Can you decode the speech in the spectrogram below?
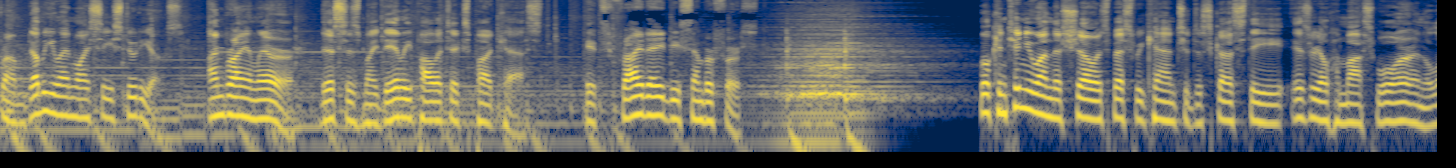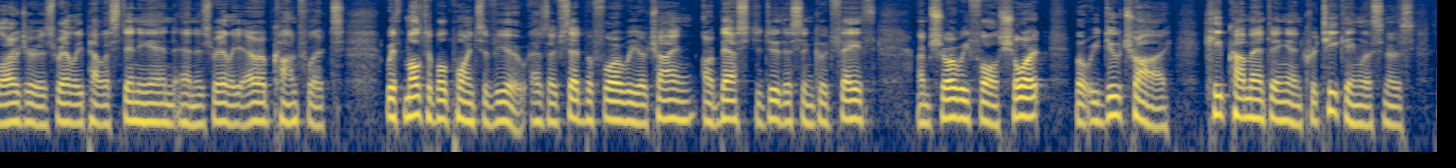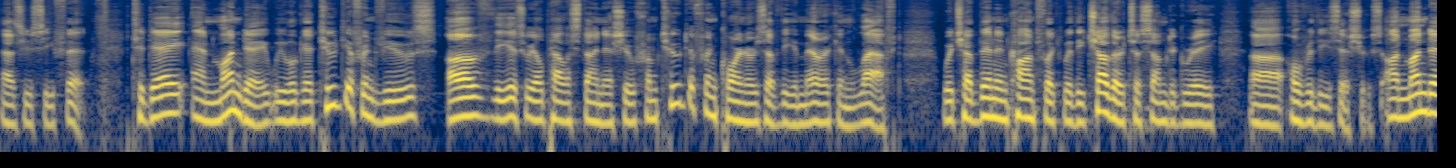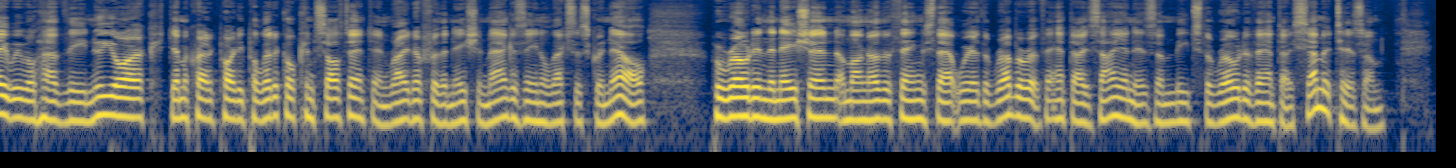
From WNYC Studios, I'm Brian Lehrer. This is my daily politics podcast. It's Friday, December 1st. We'll continue on this show as best we can to discuss the Israel Hamas war and the larger Israeli Palestinian and Israeli Arab conflicts with multiple points of view. As I've said before, we are trying our best to do this in good faith. I'm sure we fall short, but we do try. Keep commenting and critiquing listeners as you see fit. Today and Monday, we will get two different views of the Israel Palestine issue from two different corners of the American left which have been in conflict with each other to some degree uh, over these issues. On Monday, we will have the New York Democratic Party political consultant and writer for The Nation magazine, Alexis Grenell who wrote in The Nation, among other things, that where the rubber of anti Zionism meets the road of anti Semitism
